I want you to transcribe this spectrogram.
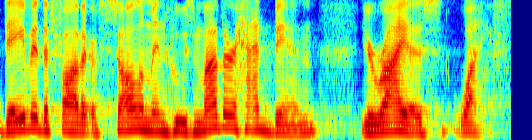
David, the father of Solomon, whose mother had been Uriah's wife.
